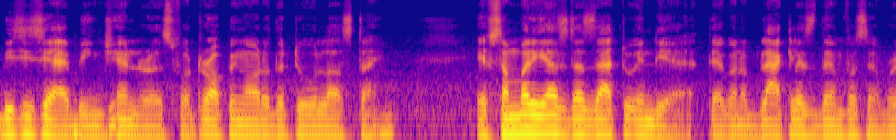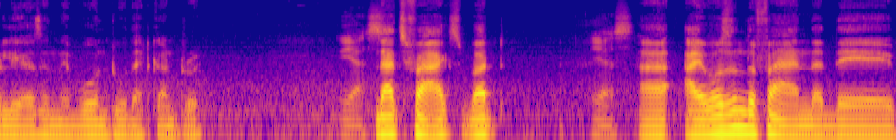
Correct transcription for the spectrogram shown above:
BCCI being generous for dropping out of the tour last time. If somebody else does that to India, they're going to blacklist them for several years and they won't do that country. Yes. That's facts, but yes. uh, I wasn't the fan that they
